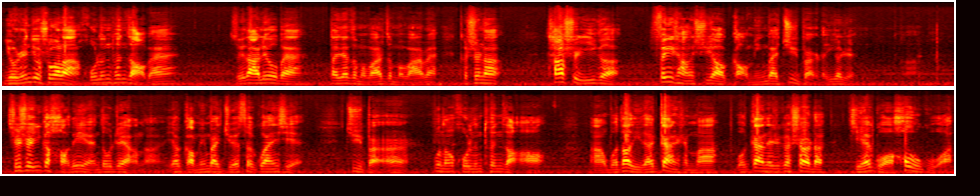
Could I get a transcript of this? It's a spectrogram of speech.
有人就说了，囫囵吞枣呗，随大溜呗，大家怎么玩怎么玩呗。可是呢，他是一个非常需要搞明白剧本的一个人啊。其实一个好的演员都这样的，要搞明白角色关系、剧本。不能囫囵吞枣啊！我到底在干什么？我干的这个事儿的结果、后果、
